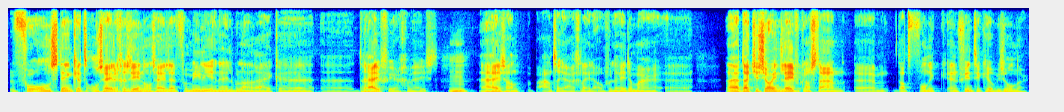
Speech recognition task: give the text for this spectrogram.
voor ons, denk ik, het, ons hele gezin, onze hele familie een hele belangrijke drijfveer geweest. Mhm. Hij is al een aantal jaren geleden overleden, maar nou ja, dat je zo in het leven kan staan, ehm, dat vond ik en vind ik heel bijzonder.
